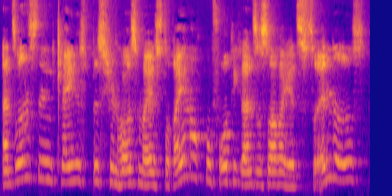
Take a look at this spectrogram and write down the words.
ansonsten ein kleines bisschen Hausmeisterei noch, bevor die ganze Sache jetzt zu Ende ist.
